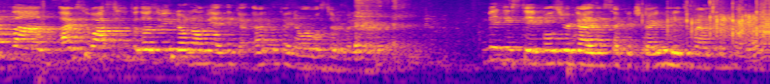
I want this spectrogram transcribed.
have, um, I'm Sue Austin, for those of you who don't know me, I think, I think I know almost everybody here. Mindy Staples, your guidance secretary, who needs a round of applause.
